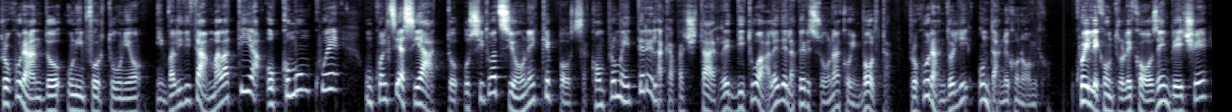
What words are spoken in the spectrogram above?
procurando un infortunio, invalidità, malattia o comunque un qualsiasi atto o situazione che possa compromettere la capacità reddituale della persona coinvolta, procurandogli un danno economico. Quelle contro le cose invece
